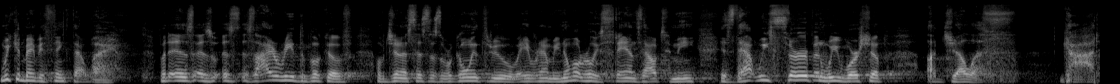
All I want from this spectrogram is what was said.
We could maybe think that way. But as, as, as, I read the book of, of Genesis, as we're going through Abraham, you know what really stands out to me is that we serve and we worship a jealous God.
